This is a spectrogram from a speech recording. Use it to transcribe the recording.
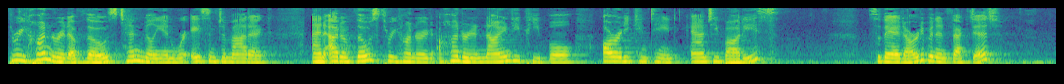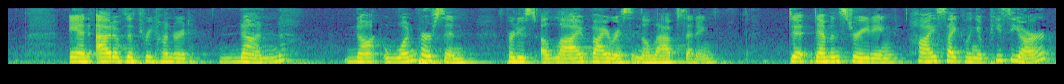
300 of those, 10 million, were asymptomatic. And out of those 300, 190 people already contained antibodies. So they had already been infected. And out of the 300, none, not one person, produced a live virus in the lab setting, de- demonstrating high cycling of PCR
